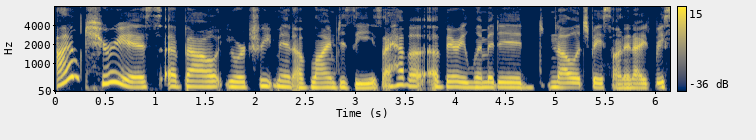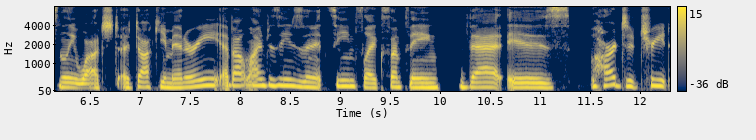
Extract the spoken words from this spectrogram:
I'm curious about your treatment of Lyme disease. I have a, a, very limited knowledge base on it. I recently watched a documentary about Lyme disease, and it seems like something that is hard to treat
